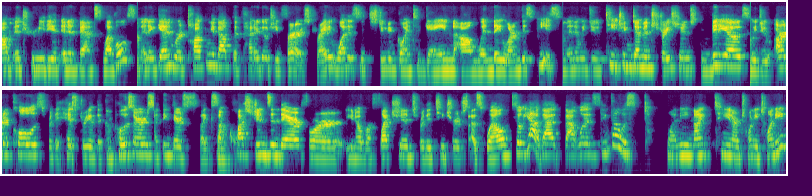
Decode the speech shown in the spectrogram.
um, intermediate and advanced levels. And again, we're talking about the pedagogy first, right? What is the student going to gain um, when they learn this piece? And then we do teaching demonstrations videos. We do articles for the history of the composers. I think there's like some questions in there for, you know, reflections for the teachers as well. So yeah, that that was I think that was 2019 or 2020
